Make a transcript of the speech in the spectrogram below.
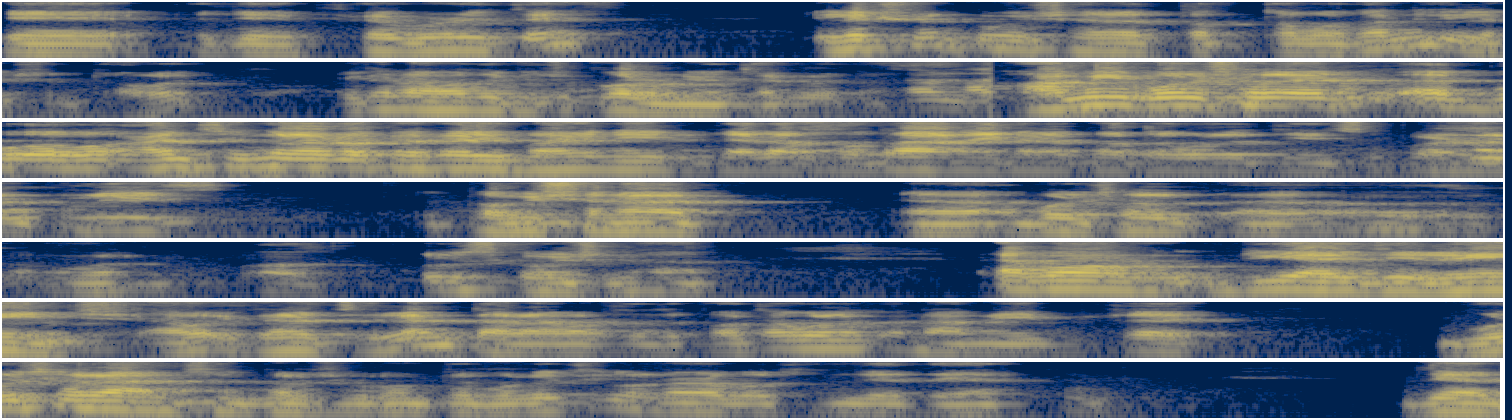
যে যে ফেব্রুয়ারিতে ইলেকশন কমিশনের তত্ত্বাবধানে ইলেকশনটা হবে। এখানে আমাদের কিছু করণীয় থাকবে না। আমি বরিশালের আইন শৃঙ্খলা রক্ষাকারী বাহিনীর যারা প্রধান, এখানে কথা বলেছি superintendent police commissioner Barishal police commissioner এবং ডিআইজি রেঞ্জ এখানে ছিলেন, তারা আমার সাথে কথা বলেছেন আমি এই বিষয়ে বরিশালের আইন শৃঙ্খলা সম্বন্ধে বলেছি, ওনারা বলছেন যে দে আর খুব দে আর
